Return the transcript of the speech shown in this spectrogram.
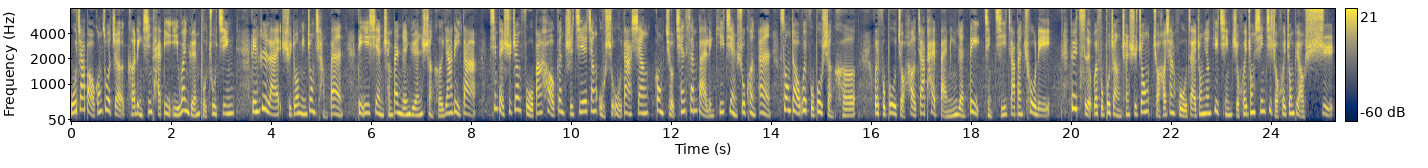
无家保工作者可领新台币一万元补助金。连日来，许多民众抢办，第一线承办人员审核压力大。新北市政府八号更直接将五十五大箱，共九千三百零一件纾困案送到卫福部审核。卫福部九号加派百名人力紧急加班处理。对此，卫福部长陈时中九号下午在中央疫情指挥中心记者会中表示。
